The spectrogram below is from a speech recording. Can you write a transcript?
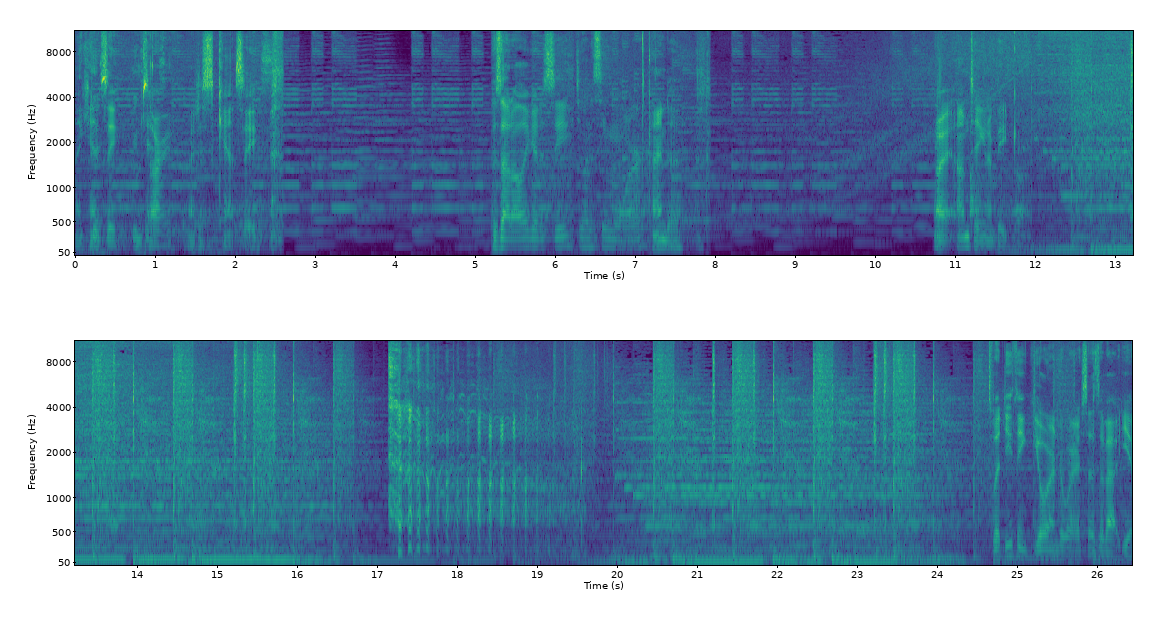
I can't see. I'm can't sorry. I just can't see. Is that all I get to see? Do you want to see more? Kinda. Alright, I'm taking a peek. So what do you think your underwear says about you?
